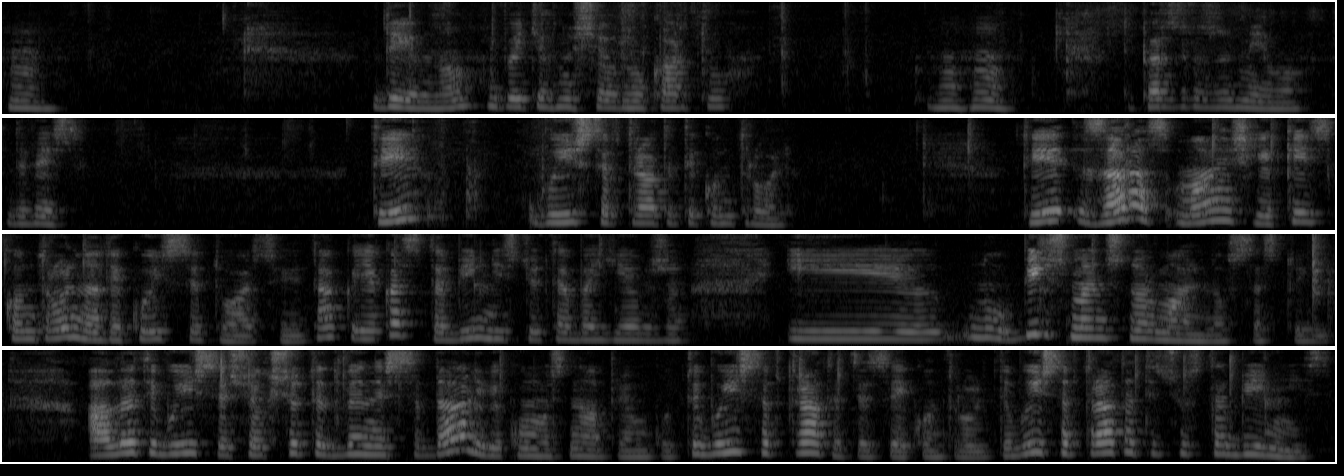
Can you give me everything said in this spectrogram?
Хм. Дивно. Витягну ще одну карту. Угу. Тепер зрозуміло. Дивись. Ти боїшся втратити контроль. Ти зараз маєш якийсь контроль над якоюсь ситуацією, так? Якась стабільність у тебе є вже. І ну, більш-менш нормально все стоїть. Але ти боїшся, що якщо ти двинешся далі в якомусь напрямку, ти боїшся втратити цей контроль, ти боїшся втратити цю стабільність.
